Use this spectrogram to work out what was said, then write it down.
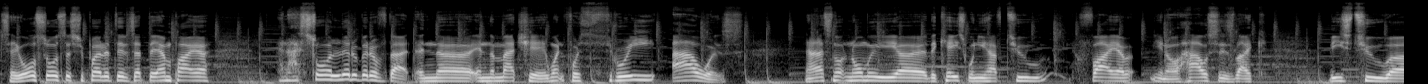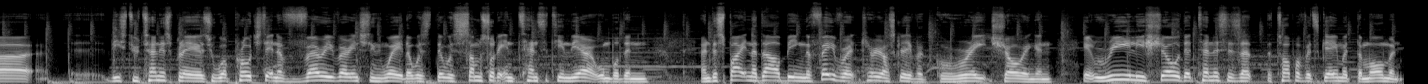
say all sorts of superlatives at the umpire, and I saw a little bit of that in uh, in the match here. It went for three hours. Now that's not normally uh, the case when you have two fire, you know, houses like these two uh, Uh, these two tennis players who approached it in a very very interesting way. There was there was some sort of intensity in the air at Wimbledon. And despite Nadal being the favorite, Kyrgios gave a great showing, and it really showed that tennis is at the top of its game at the moment.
